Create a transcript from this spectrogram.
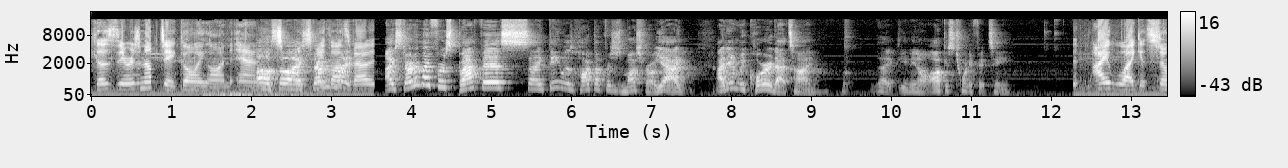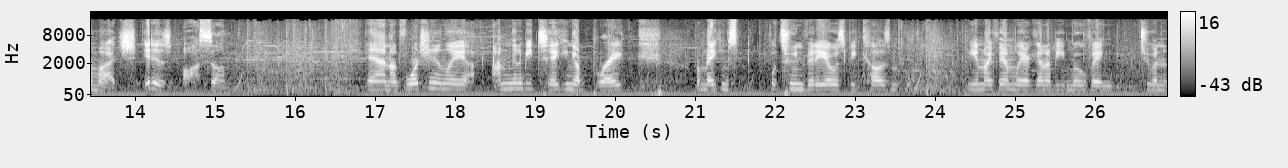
Because there is an update going on, and Oh, so I my started my, it? I started my first Splatfest. I think it was Hot Dog versus Mushroom. Yeah, I I didn't record it that time, like you know August 2015. I like it so much. It is awesome. And unfortunately, I'm going to be taking a break from making Splatoon videos because me and my family are going to be moving to an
